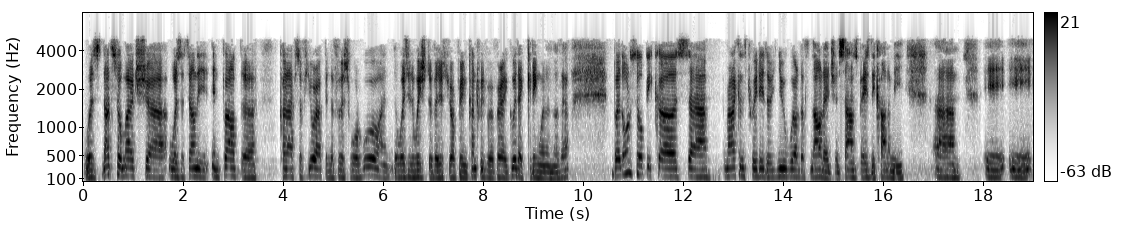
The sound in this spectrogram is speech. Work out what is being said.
was not so much uh, was certainly in part the collapse of Europe in the First World War and the ways in which the various European countries were very good at killing one another, but also because uh, Americans created a new world of knowledge, a science-based economy, um, a, a,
